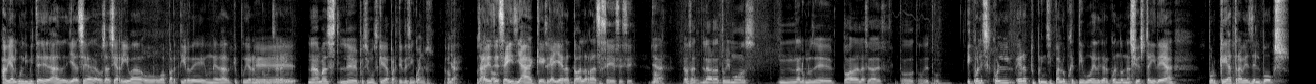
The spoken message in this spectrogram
¿Había algún límite de edad, ya sea, o sea, hacia arriba o, a partir de una edad que pudieran comenzar ahí? Eh, nada más le pusimos que a partir de 5 años. Ya. O sea, desde seis ya que cayera toda la raza. Sí, sí, sí. Ya. O sea, la verdad tuvimos mm, alumnos de todas las edades, todo, todo, de todo. ¿Y cuál, es, cuál era tu principal objetivo, Edgar, cuando nació esta idea? ¿Por qué a través del box?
